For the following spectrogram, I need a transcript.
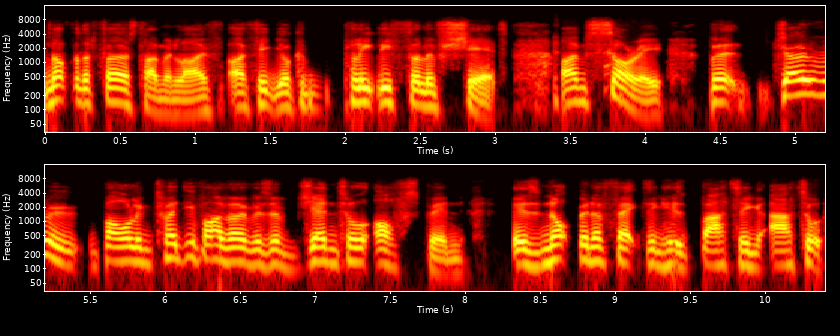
not for the first time in life, I think you're completely full of shit. I'm sorry, but Joe Root bowling 25 overs of gentle off spin has not been affecting his batting at all.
